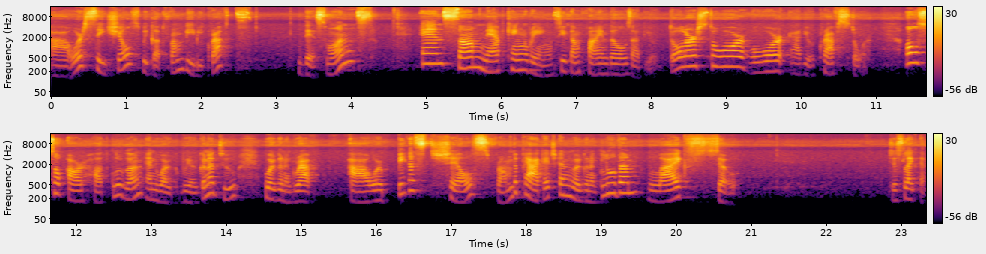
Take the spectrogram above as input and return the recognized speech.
our seashells we got from Beebeecrafts, these ones, and some napkin rings. You can find those at your dollar store or at your craft store. Also our hot glue gun and what we are gonna do, we're gonna grab our biggest shells from the package and we're gonna glue them like so. Just like that.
